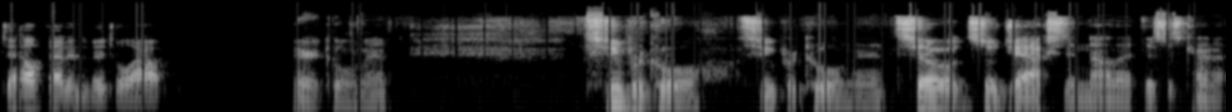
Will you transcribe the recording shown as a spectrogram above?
to help that individual out. Very cool, man. Super cool, super cool, man. So, so Jaxton, now that this is kind of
